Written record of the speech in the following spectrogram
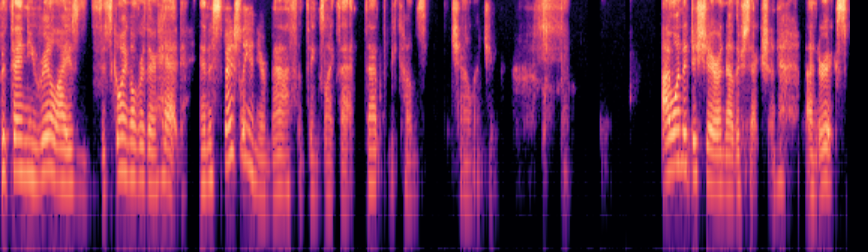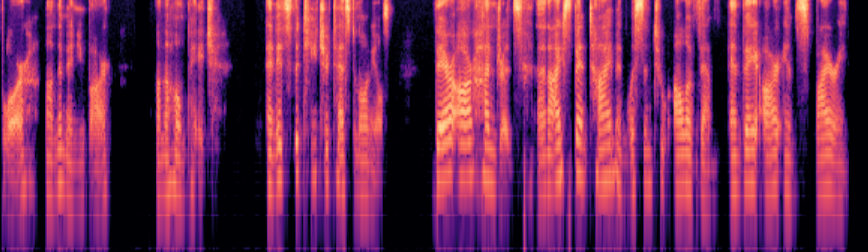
but then you realize it's going over their head. And especially in your math and things like that, that becomes challenging. I wanted to share another section under Explore on the menu bar on the homepage, and it's the teacher testimonials. There are hundreds, and I spent time and listened to all of them, and they are inspiring.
